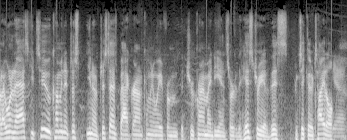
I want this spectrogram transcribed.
But I wanted to ask you too, coming at just you know just as background, coming away from the true crime idea and sort of the history of this particular title, Yeah.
